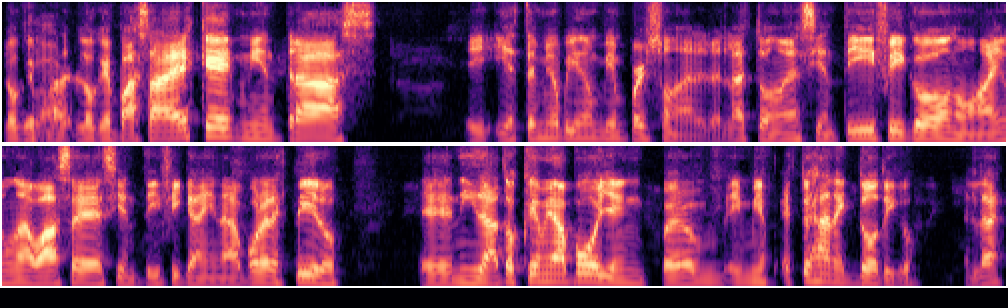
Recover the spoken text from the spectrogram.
Lo que, Claro. lo que pasa es que mientras, y, y esta es mi opinión bien personal, ¿verdad? Esto no es científico, no hay una base científica ni nada por el estilo, eh, ni datos que me apoyen, pero en mi- esto es anecdótico, ¿verdad?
